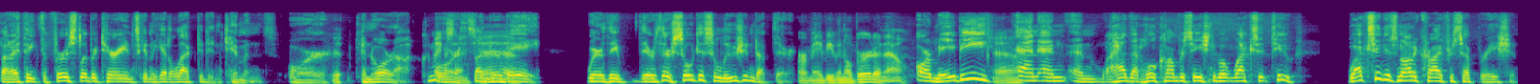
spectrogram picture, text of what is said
But I think the first libertarian is going to get elected in Timmins or Yeah. Kenora Could or sense, Thunder yeah. Bay, where they they're they're so disillusioned up there. or maybe even Alberta now. Or maybe, Yeah. and and and I had that whole conversation about Wexit too. Wexit is not a cry for separation;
